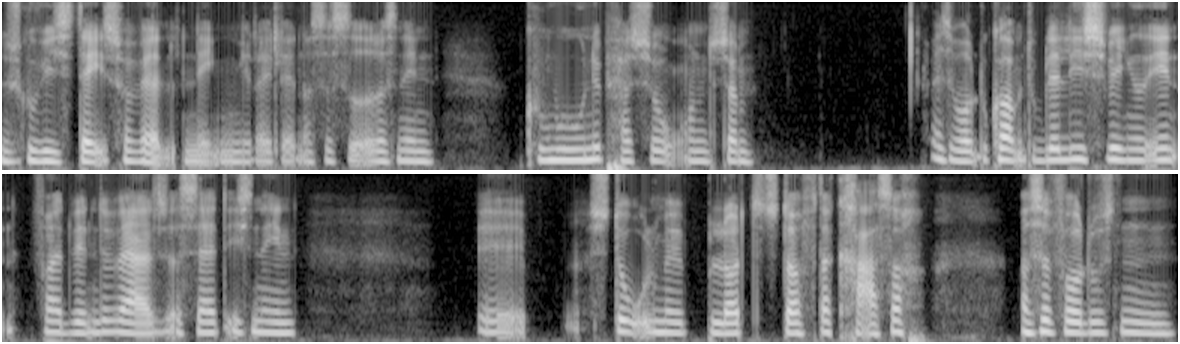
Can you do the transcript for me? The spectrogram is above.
nu skulle vi i statsforvaltningen eller et eller andet, så sidder der sådan en kommuneperson, som altså hvor du kom, du bliver lige svinget ind fra et venteværelse og sat i sådan en øh, stol med blåt stof, der krasser. Og så får du sådan,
